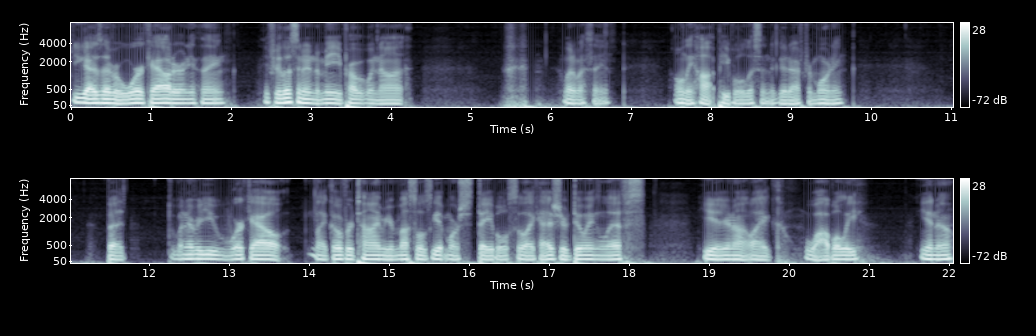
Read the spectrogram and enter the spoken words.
you guys ever work out or anything. If you're listening to me, probably not. what am I saying? Only hot people listen to Good After Morning. But whenever you work out, like over time, your muscles get more stable. So, like, as you're doing lifts, you're not like wobbly, you know?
